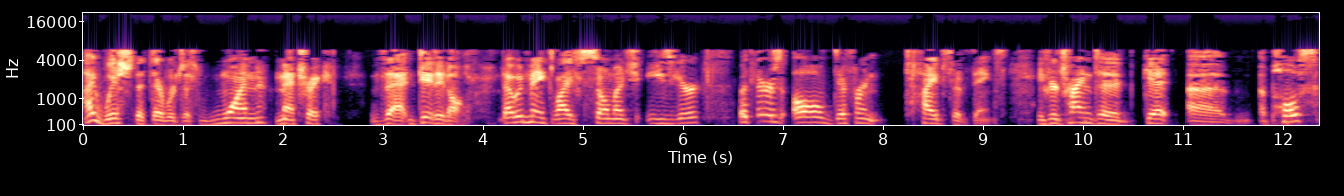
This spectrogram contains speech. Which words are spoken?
I wish that there were just one metric that did it all. That would make life so much easier, but there's all different types of things. If you're trying to get a, a pulse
